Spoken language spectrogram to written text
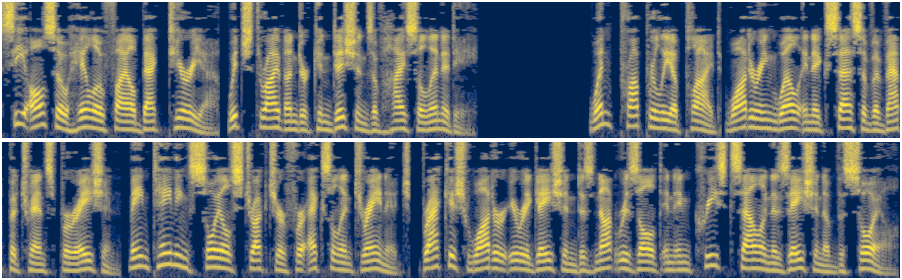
See also halophile bacteria, which thrive under conditions of high salinity. When properly applied watering well in excess of evapotranspiration, maintaining soil structure for excellent drainage, brackish water irrigation does not result in increased salinization of the soil.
